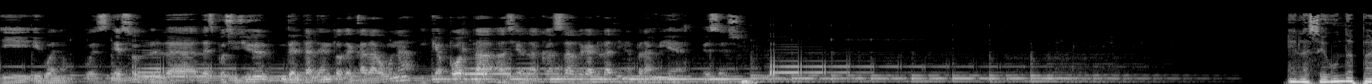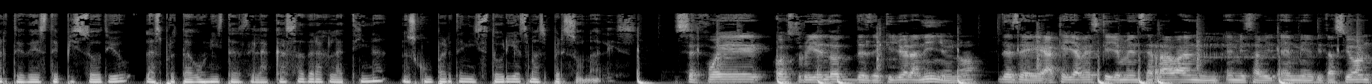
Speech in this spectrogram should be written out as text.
y, y, bueno, pues eso, la, la, exposición del talento de cada una y que aporta hacia la casa drag latina para mí es, es eso. En la segunda parte de este episodio, las protagonistas de la Casa Drag Latina nos comparten historias más personales. Se fue construyendo desde que yo era niño, ¿no? Desde aquella vez que yo me encerraba en, en, mis, en mi habitación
